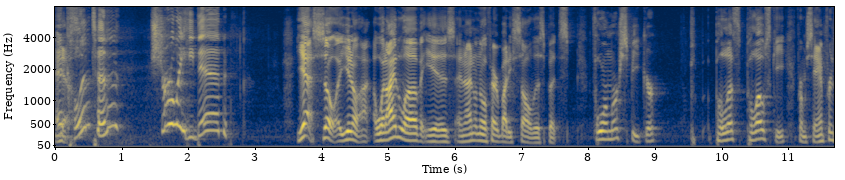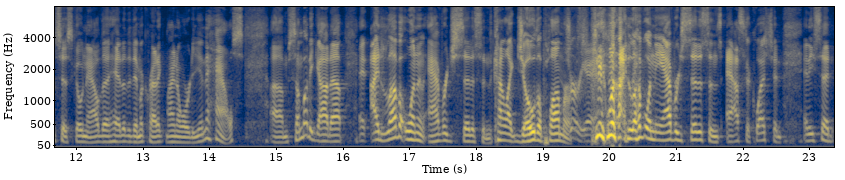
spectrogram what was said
And Yes. Clinton, surely he did. Yes. So, uh, you know, what I love is, and I don't know if everybody saw this, but former Speaker Pelosi from San Francisco, now the head of the Democratic minority in the House, um, somebody got up. And I love it when an average citizen, kind of like Joe the plumber. Sure, yeah. when I love when the average citizens ask a question, and he said,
